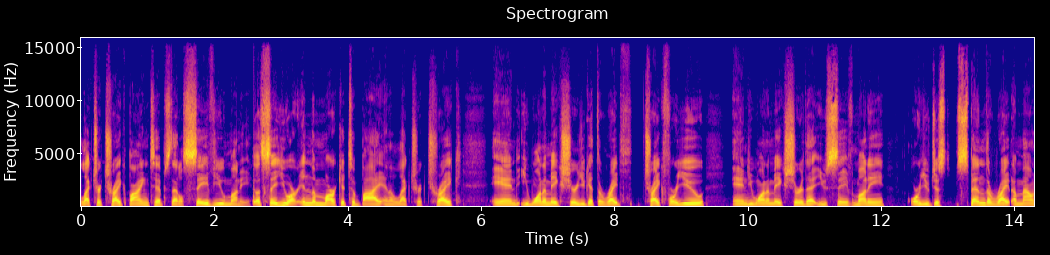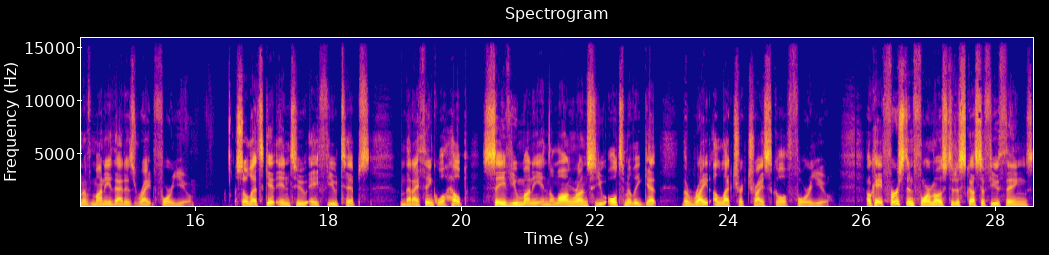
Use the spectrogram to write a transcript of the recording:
Electric trike buying tips that'll save you money. Let's say you are in the market to buy an electric trike and you wanna make sure you get the right trike for you and you wanna make sure that you save money or you just spend the right amount of money that is right for you. So let's get into a few tips that I think will help save you money in the long run so you ultimately get the right electric tricycle for you. Okay, first and foremost to discuss a few things,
